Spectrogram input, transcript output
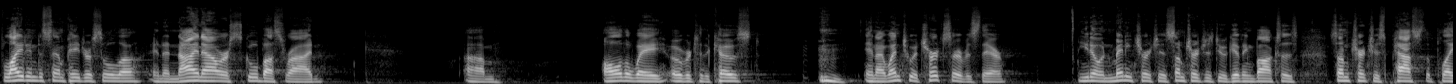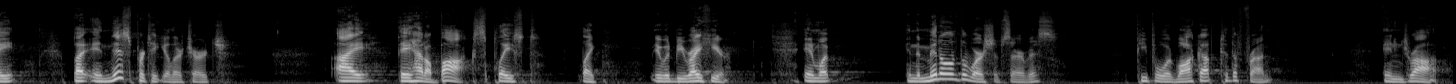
flight into San Pedro Sula and a nine hour school bus ride um, all the way over to the coast. and I went to a church service there you know, in many churches, some churches do giving boxes, some churches pass the plate. But in this particular church, I, they had a box placed like it would be right here. In what in the middle of the worship service, people would walk up to the front and drop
